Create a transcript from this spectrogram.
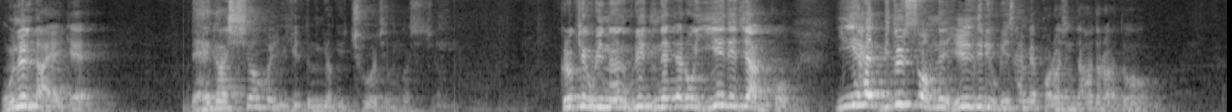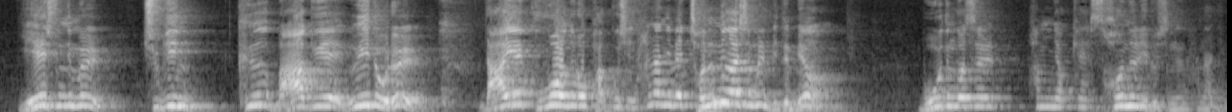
오늘 나에게 내가 시험을 이길 능력이 주어지는 것이죠. 그렇게 우리는 우리 눈에 때로 이해되지 않고 이해 믿을 수 없는 일들이 우리 삶에 벌어진다 하더라도 예수님을 죽인 그 마귀의 의도를 나의 구원으로 바꾸신 하나님의 전능하심을 믿으며 모든 것을 합력해 선을 이루시는 하나님.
